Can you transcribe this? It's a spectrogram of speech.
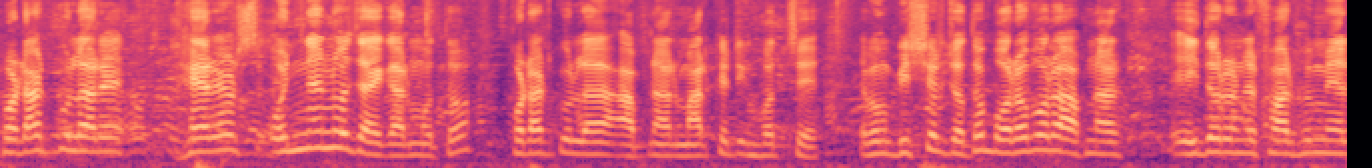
প্রোডাক্টগুলারে হেয়ারস অন্যান্য জায়গার মতো প্রোডাক্টগুলো আপনার মার্কেটিং হচ্ছে এবং বিশ্বের যত বড় বড় আপনার এই ধরনের পারফিউমের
